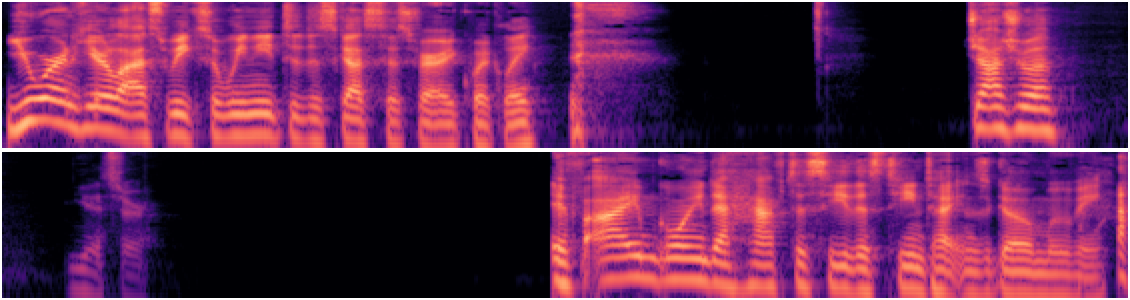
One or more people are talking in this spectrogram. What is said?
you weren't here last week, so we need to discuss this very quickly. Joshua, Yes, sir. if I'm going to have to see this Teen Titans Go movie,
